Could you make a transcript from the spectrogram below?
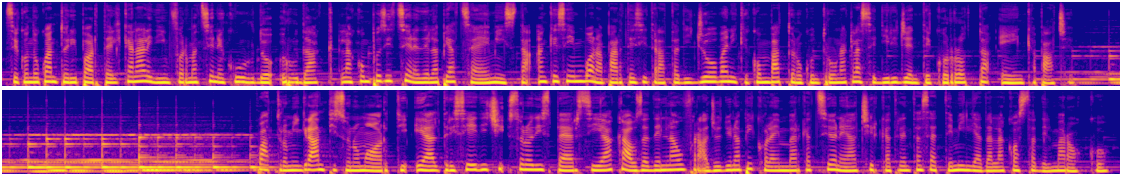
Secondo quanto riporta il canale di informazione curdo Rudak, la composizione della piazza è mista, anche se in buona parte si tratta di giovani che combattono contro una classe dirigente corrotta e incapace. Quattro migranti sono morti e altri 16 sono dispersi a causa del naufragio di una piccola imbarcazione a circa 37 miglia dalla costa del Marocco.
